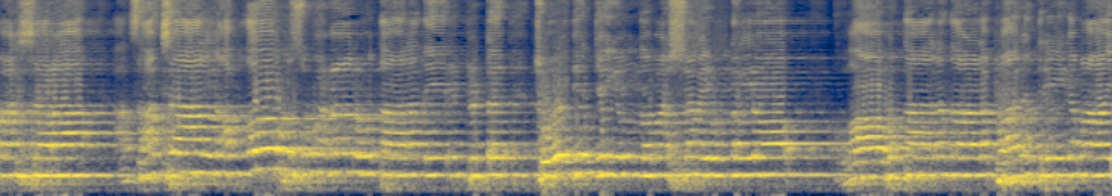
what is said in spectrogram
മത്സര സാക്ഷാൽ അല്ലാഹു സുബ്ഹാനഹു തആല നേരിട്ടിട്ട് ചോദ്യം ചെയ്യുന്ന മഷറയുണ്ടല്ലോ. അല്ലാഹു തആല നാളെ പാരത്രികമായ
